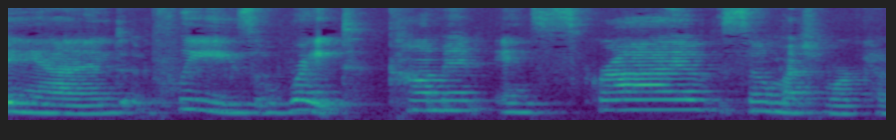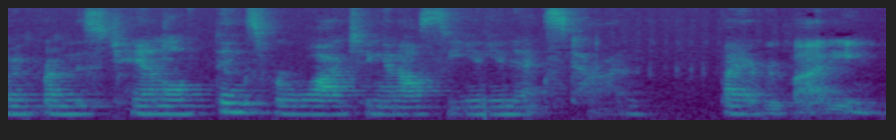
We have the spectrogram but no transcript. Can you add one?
And please rate, comment, and subscribe. So much more coming from this channel. Thanks for watching, and I'll see you next time. Bye, everybody.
